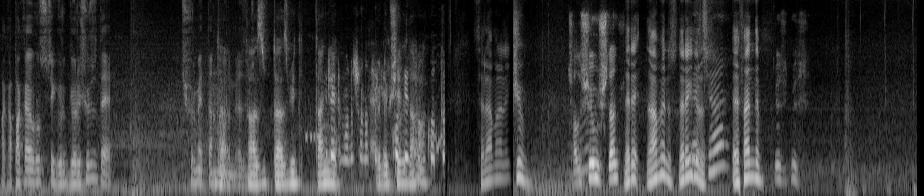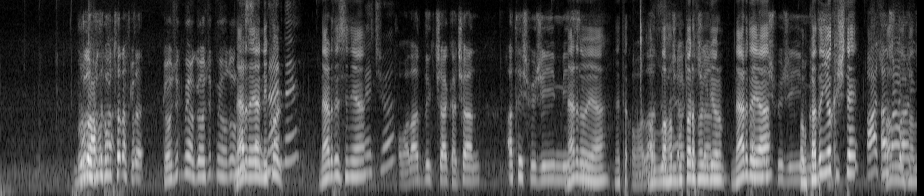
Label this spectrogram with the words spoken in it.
Paka paka Rusça görüşürüz de. Küfür mü etti anlamadım biraz önce. Tazbit, tazbit, tanya. Öyle bir şey dedi ama. Selamünaleyküm. Çalışıyormuş lan. Nere ne yapıyorsunuz? Nereye gidiyorsunuz? Efendim. Gözükmüyor. Burada, burada, bu tarafta. Gözükmüyor gözükmüyor dur. Nerede ya Nikol? Neredesin ya? Metro. Kovaladıkça kaçan ateş böceği misin? Nerede o ya? Ne ta- Kovaladıkça Allah'ım bu tarafa kaçan gidiyorum. Nerede ya? O kadın yok işte. Aç Allah. Allah.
